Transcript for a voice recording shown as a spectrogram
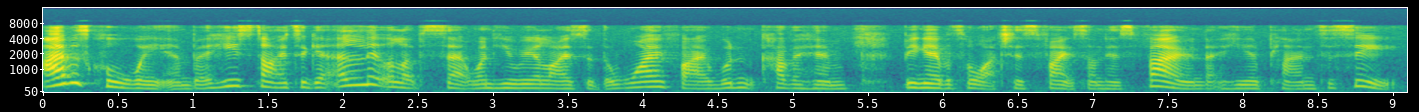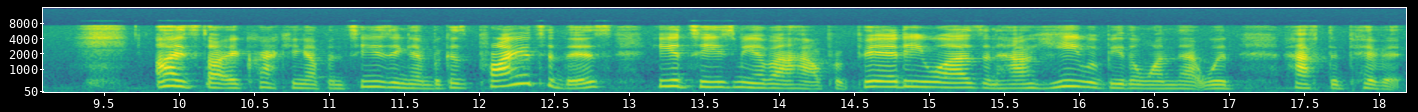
I was cool waiting, but he started to get a little upset when he realized that the Wi Fi wouldn't cover him being able to watch his fights on his phone that he had planned to see. I started cracking up and teasing him because prior to this, he had teased me about how prepared he was and how he would be the one that would have to pivot.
